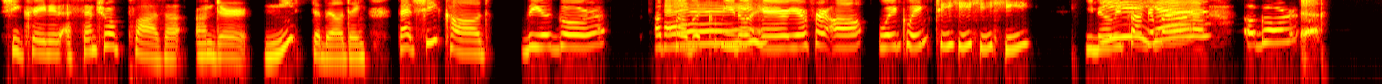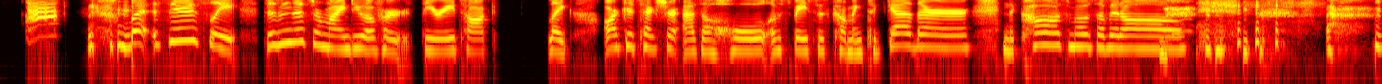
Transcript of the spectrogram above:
she created a central plaza underneath the building that she called the Agora a hey. public communal area for all. Wink, wink, tee hee hee hee. You know we talk yeah. about Agora. ah. but seriously, doesn't this remind you of her theory talk? Like architecture as a whole of spaces coming together and the cosmos of it all.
